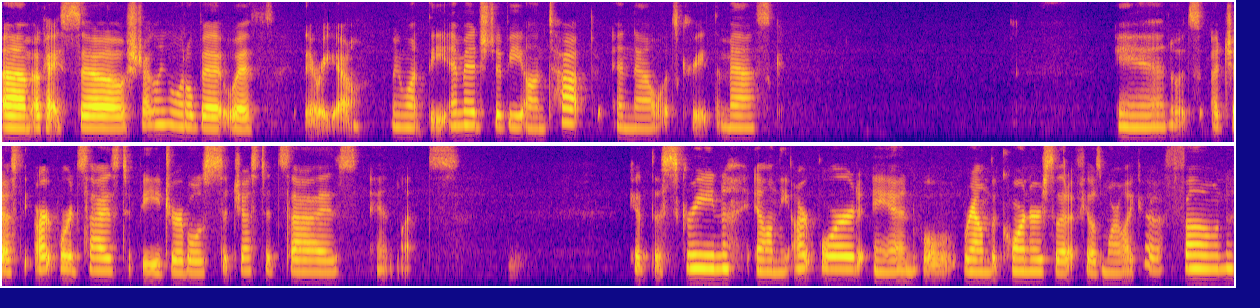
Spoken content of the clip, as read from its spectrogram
um, okay, so struggling a little bit with, there we go. We want the image to be on top and now let's create the mask. And let's adjust the artboard size to be Dribbble's suggested size. And let's get the screen on the artboard and we'll round the corners so that it feels more like a phone.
